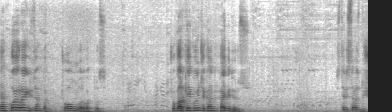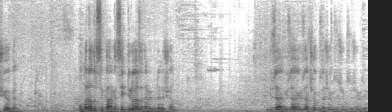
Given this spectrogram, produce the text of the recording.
Heh koy oraya güzel bak. Çok on numara bak burası. Çok arkaya koyunca kanka kaybediyoruz. İster istemez düşüyor aga. Onları alırsın kanka. Sektiriyorlar zaten birbirlerine şu an. Güzel güzel güzel çok güzel çok güzel çok güzel çok güzel.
